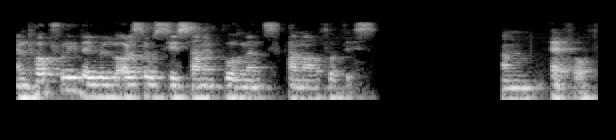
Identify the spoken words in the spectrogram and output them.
and hopefully they will also see some improvements come out of this um, effort.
